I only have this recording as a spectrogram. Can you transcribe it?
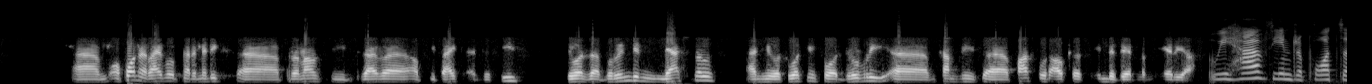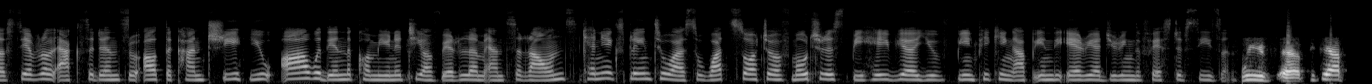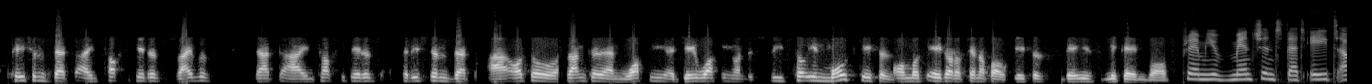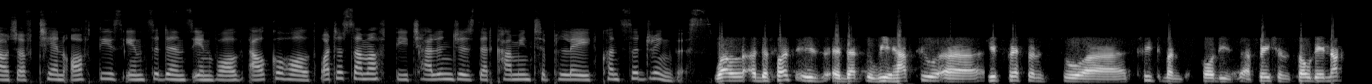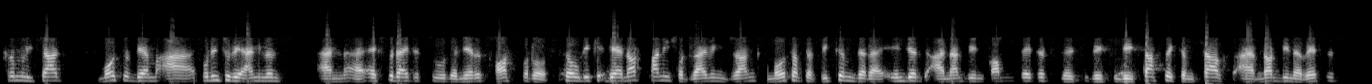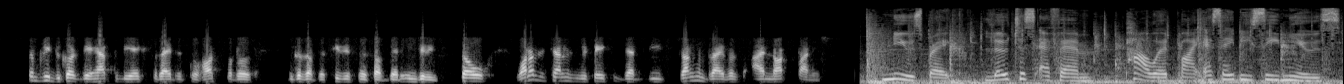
Um, upon arrival, paramedics uh, pronounced the driver of the bike deceased. He was a Burundian national and he was working for delivery uh, companies, uh, fast food outlets in the Verulam area. We have seen reports of several accidents throughout the country. You are within the community of Verulam and surrounds. Can you explain to us what sort of motorist behavior you've been picking up in the area during the festive season? We've uh, picked up patients that are intoxicated, drivers that are intoxicated, pedestrians that are also drunken and walking, uh, jaywalking on the street. So in most cases, almost 8 out of 10 of our cases, there is liquor involved. Prem, you've mentioned that 8 out of 10 of these incidents involve alcohol. What are some of the challenges that come into play considering this? Well, uh, the first is uh, that we have to uh, give preference to uh, treatment for these uh, patients. So they're not criminally charged. Most of them are put into the ambulance and uh, expedited to the nearest hospital. So they, they, are not punished for driving drunk. Most of the victims that are injured are not being compensated. The, the, the suspects themselves have not been arrested simply because they have to be expedited to hospital because of the seriousness of their injuries. So one of the challenges we face is that these drunken drivers are not punished. Newsbreak, Lotus FM, powered by SABC News.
